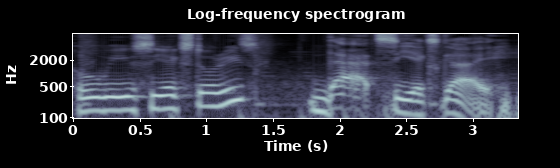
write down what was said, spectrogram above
who weaves CX stories? That CX guy.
